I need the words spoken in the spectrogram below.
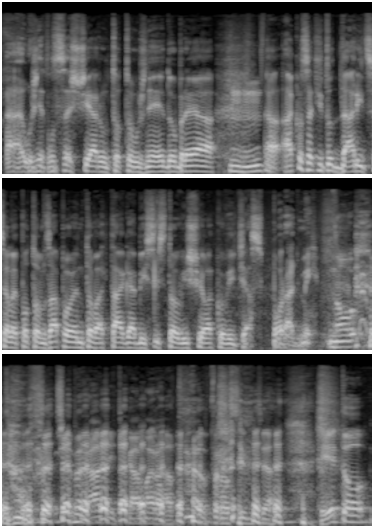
a, už je to seštiaru, toto už nie je dobré a, mm-hmm. a ako sa ti to darí celé potom zapojentovať tak, aby si z toho vyšiel ako víťaz? Poraď mi. No, tebe radiť, kamarát, prosím ťa. Je to,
